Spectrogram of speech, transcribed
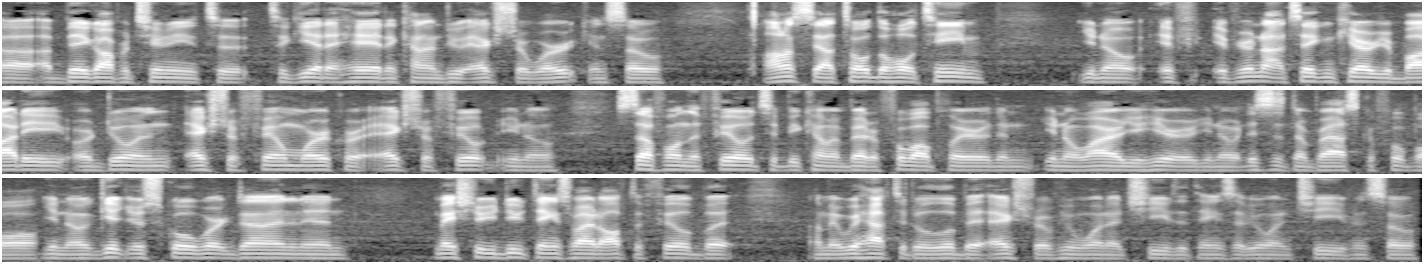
uh, a big opportunity to to get ahead and kind of do extra work. And so, honestly, I told the whole team, you know, if if you're not taking care of your body or doing extra film work or extra field, you know, stuff on the field to become a better football player, then you know why are you here? You know, this is Nebraska football. You know, get your schoolwork done and make sure you do things right off the field. But I mean, we have to do a little bit extra if we want to achieve the things that we want to achieve. And so,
